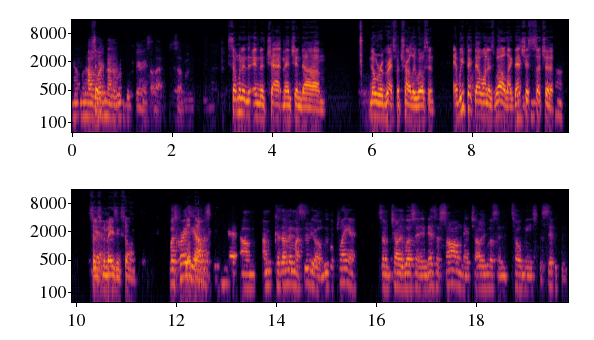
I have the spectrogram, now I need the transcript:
When I was So- working on the Rose experience, I left. So Someone in the in the chat mentioned um, "No Regrets" with Charlie Wilson, and we picked that one as well. Like that's just such a such Yeah. an amazing song. what's crazy, I was at, um I'm because I'm in my studio and we were playing some Charlie Wilson and there's a song that Charlie Wilson told me specifically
